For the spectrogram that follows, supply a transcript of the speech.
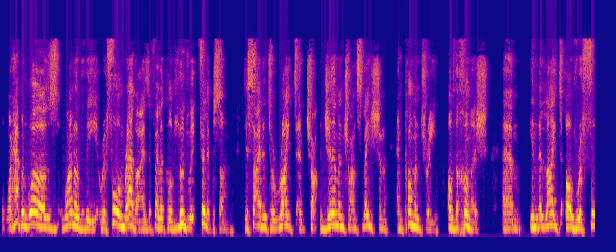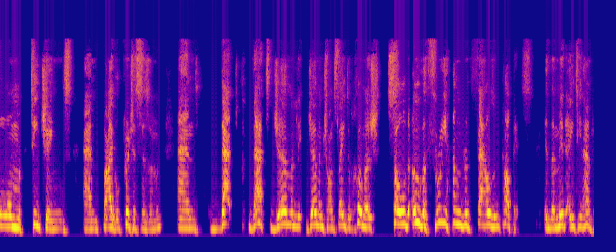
what happened was one of the Reform rabbis, a fellow called Ludwig Philippson, decided to write a tra- German translation and commentary of the Chumash um, in the light of Reform teachings and Bible criticism. And that that German German translated Chumash sold over 300,000 copies in the mid 1800s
